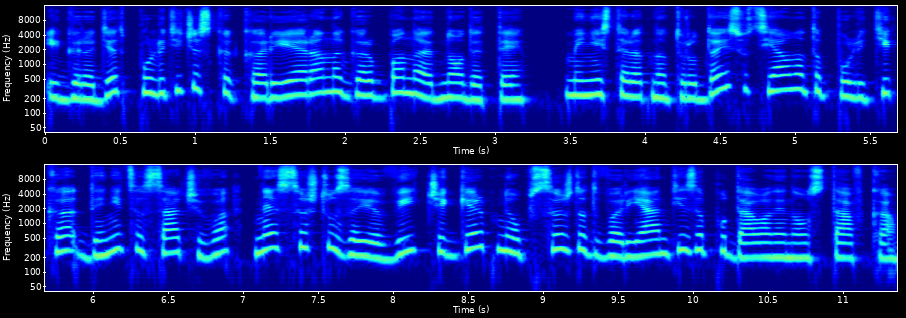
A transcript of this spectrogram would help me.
и градят политическа кариера на гърба на едно дете. Министърът на труда и социалната политика Деница Сачева днес също заяви, че ГЕРБ не обсъждат варианти за подаване на оставка.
